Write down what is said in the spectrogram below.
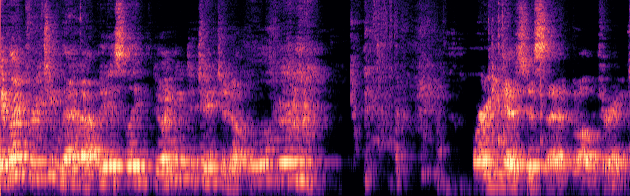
am I preaching that obviously? Do I need to change it up a little bit? Or are you guys just that well trained?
